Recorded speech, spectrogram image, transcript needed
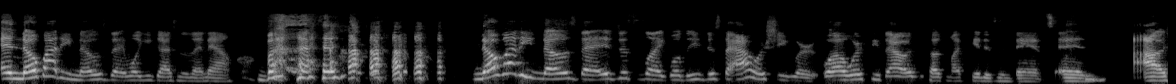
And nobody knows that. Well, you guys know that now. But nobody knows that. It's just like, well, these just the hours she worked. Well, I work these hours because my kid is in dance and I,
